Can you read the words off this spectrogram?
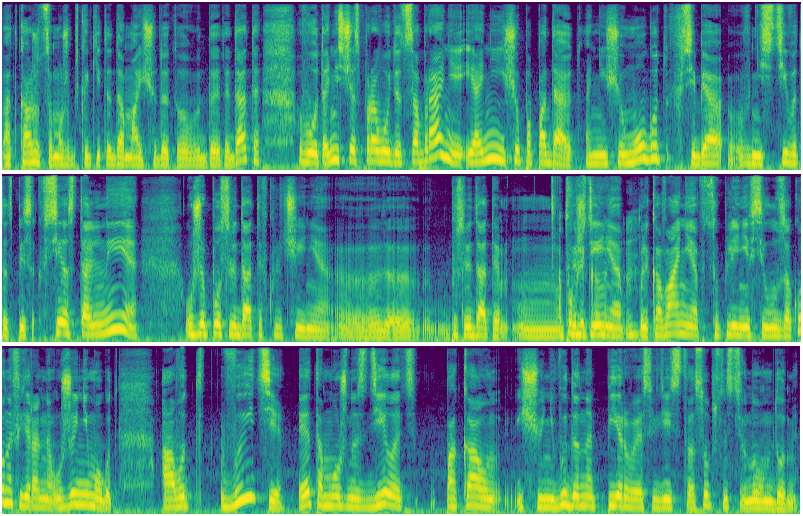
откажутся, может быть, какие-то дома еще до, этого, до этой даты. Вот, они сейчас проводят собрание, и они еще попадают. Они еще могут в себя внести в этот список. Все остальные уже после даты включения, э, э, после даты утверждения, Опубликования. опубликования, вступления в силу закона федерального уже не могут. А вот выйти это можно сделать, пока еще не выдано первое свидетельство о собственности в новом доме.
